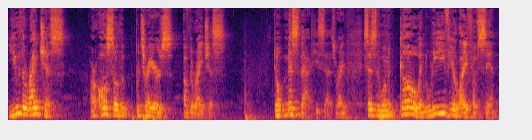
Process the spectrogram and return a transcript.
You, the righteous, are also the betrayers of the righteous. Don't miss that, he says, right? He says to the woman, Go and leave your life of sin.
